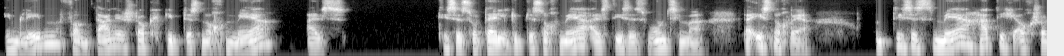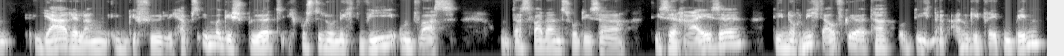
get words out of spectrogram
im Leben vom Daniel Stock gibt es noch mehr als dieses Hotel, gibt es noch mehr als dieses Wohnzimmer. Da ist noch mehr. Und dieses Mehr hatte ich auch schon jahrelang im Gefühl. Ich habe es immer gespürt. Ich wusste nur nicht wie und was. Und das war dann so dieser, diese Reise, die noch nicht aufgehört hat und die ich mhm. dann angetreten bin.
